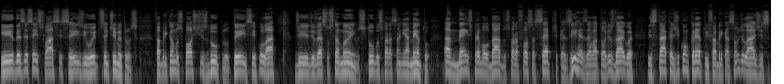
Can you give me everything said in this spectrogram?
E 16 faces, 6 e 8 centímetros. Fabricamos postes duplo, T e circular, de diversos tamanhos, tubos para saneamento, anéis pré-moldados para fossas sépticas e reservatórios d'água, estacas de concreto e fabricação de lajes,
